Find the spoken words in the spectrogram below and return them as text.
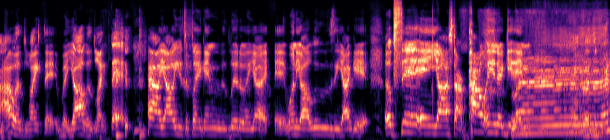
I was like that, but y'all was like that. how y'all used to play a game when we was little, and y'all one of y'all lose, and y'all get upset, and y'all start pouting or getting. Man.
